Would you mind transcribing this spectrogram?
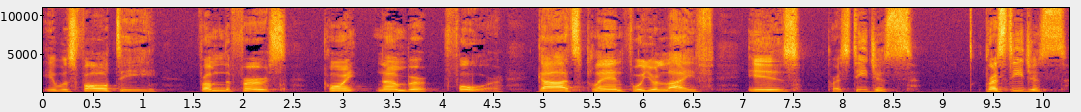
it was faulty from the first. Point number four God's plan for your life is prestigious. Prestigious.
